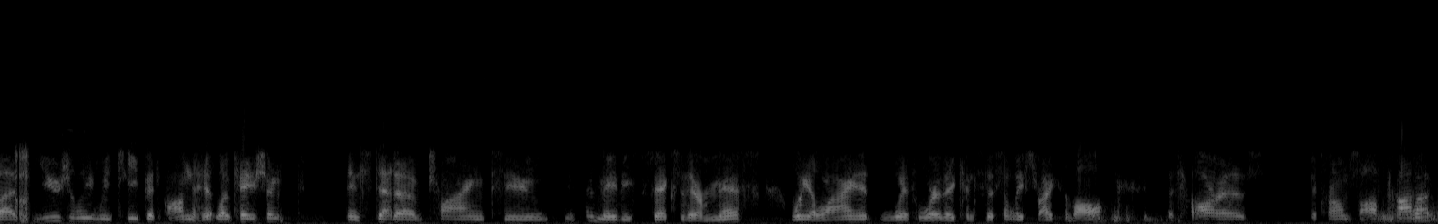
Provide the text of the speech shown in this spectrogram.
but usually we keep it on the hit location instead of trying to maybe fix their miss. We align it with where they consistently strike the ball. As far as the Chrome Soft product,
